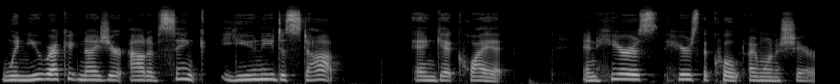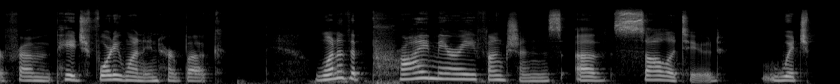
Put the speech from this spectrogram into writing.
when you recognize you're out of sync you need to stop and get quiet. And here's here's the quote I want to share from page 41 in her book. One of the primary functions of solitude, which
